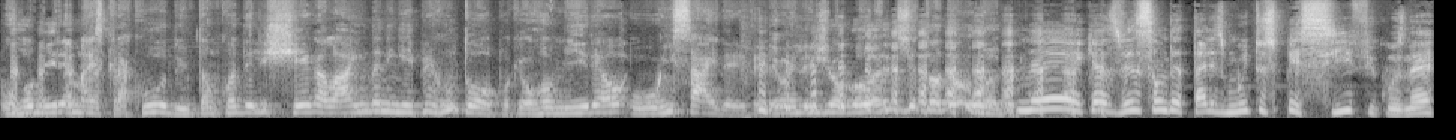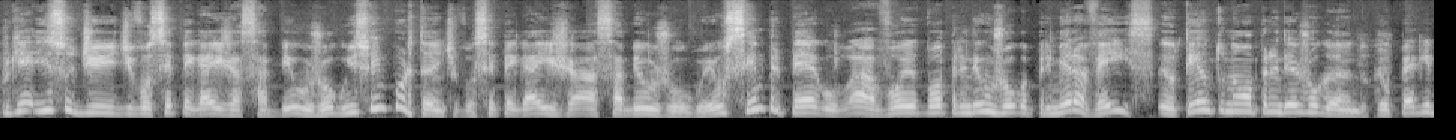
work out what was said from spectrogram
o Romir é mais cracudo, então quando ele chega lá ainda ninguém perguntou, porque o Romir é o, o insider, entendeu? Ele jogou antes de todo mundo. Né, que às vezes são detalhes muito específicos, né? Porque isso de, de você pegar e já saber o jogo, isso é importante, você pegar e já saber o jogo. Eu sempre pego, ah, vou, vou aprender um jogo a primeira vez, eu tento não aprender jogando. Eu pego e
